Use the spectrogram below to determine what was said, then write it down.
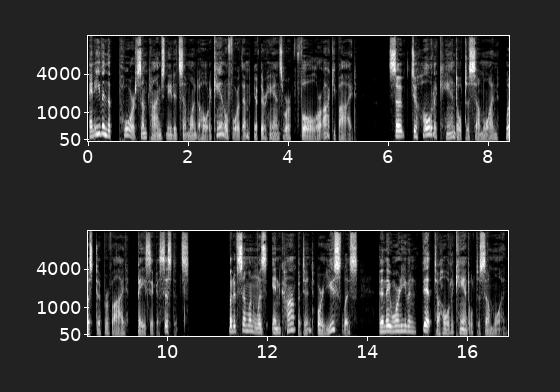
And even the poor sometimes needed someone to hold a candle for them if their hands were full or occupied. So, to hold a candle to someone was to provide basic assistance. But if someone was incompetent or useless, then they weren't even fit to hold a candle to someone.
